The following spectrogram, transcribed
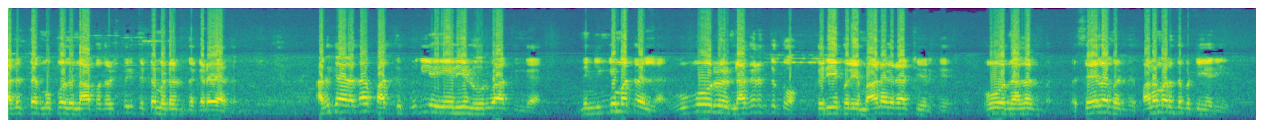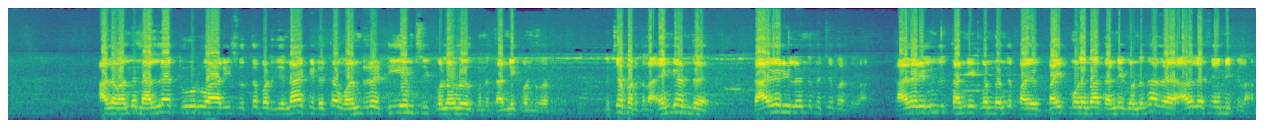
அடுத்த முப்பது நாற்பது வருஷத்துக்கு திட்டமிடுறது கிடையாது. அதுக்காக தான் பத்து புதிய ஏரியல் உருவாக்குங்க. நீங்க இங்க மட்டும் இல்ல ஒவ்வொரு நகரத்துக்கும் பெரிய பெரிய மாநகராட்சி இருக்கு. ஒவ்வொரு நகர சேலம் இருக்கு பனமரத்தப்பட்டி ஏரி. அதை வந்து நல்ல தூர்வாரி சுத்தப்படுத்தினா கிட்டத்தட்ட ஒன்றரை டிஎம்சி கொள்ளளவு கொண்டு தண்ணி கொண்டு வரும். மிச்சப்படுத்தலாம். எங்க இருந்து? காவேரியிலிருந்து மிச்சப்படுத்தலாம். காவேரியிலேருந்து தண்ணி கொண்டு வந்து பை- பைப் மூலயமா தண்ணி கொண்டு வந்து அதை அதில் சேமிக்கலாம்.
